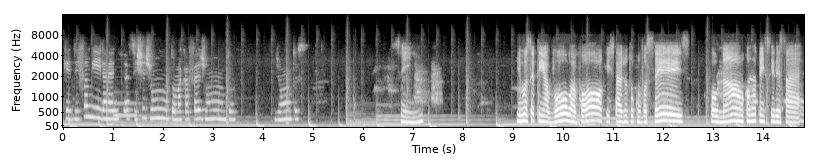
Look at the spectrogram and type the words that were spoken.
que é de família, né? A gente assiste junto, toma café junto, juntos. Sim. E você tem avô, avó que está junto com vocês? Ou não? Como tem sido essa,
